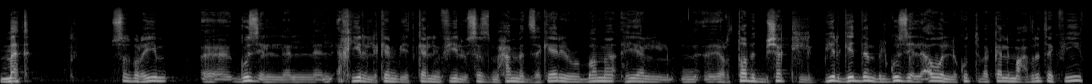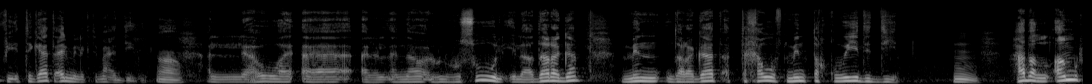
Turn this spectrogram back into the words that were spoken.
متى؟ أستاذ إبراهيم آه، الجزء ال- ال- الأخير اللي كان بيتكلم فيه الأستاذ محمد زكاري ربما هي يرتبط بشكل كبير جدا بالجزء الأول اللي كنت بتكلم مع حضرتك فيه في اتجاهات علم الاجتماع الديني. آه. اللي هو آه، الوصول إلى درجة من درجات التخوف من تقويض الدين. مم. هذا الأمر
